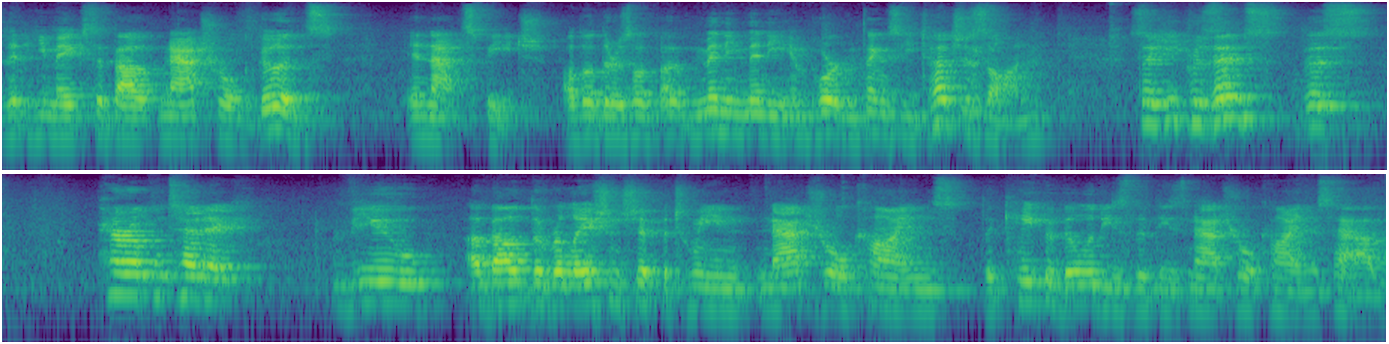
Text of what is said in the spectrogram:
that he makes about natural goods in that speech, although there's a, a many, many important things he touches on. So he presents this peripatetic view about the relationship between natural kinds, the capabilities that these natural kinds have,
